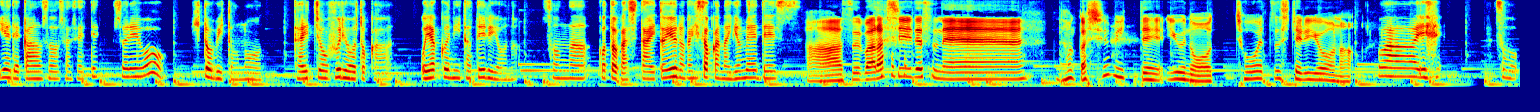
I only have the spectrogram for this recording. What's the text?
家で乾燥させてそれを人々の体調不良とかお役に立てるようなそんなことがしたいというのが密かな夢です。あー素晴らしいですね なんか趣味っていうのを超越してるようなわーい。そう。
